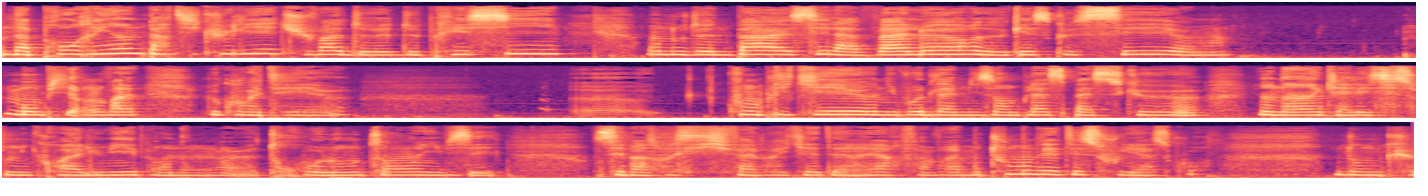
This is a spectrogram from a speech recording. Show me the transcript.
on n'apprend rien de particulier, tu vois, de, précis. On nous donne pas assez la valeur de qu'est-ce que c'est. Euh, bon, pire, en vrai, le cours était euh, euh, compliqué au niveau de la mise en place parce que il y en a un qui a laissé son micro allumé pendant trop longtemps. Il faisait. On sait pas trop ce qu'il fabriquait derrière. Enfin, vraiment, tout le monde était saoulé à ce cours. Donc,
